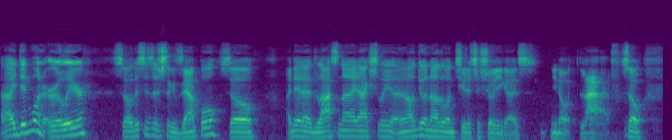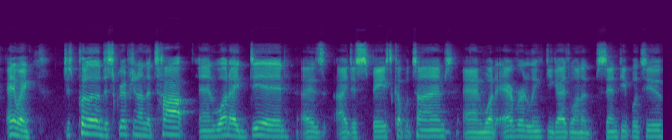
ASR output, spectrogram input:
I did one earlier so this is just an example. So I did it last night actually and I'll do another one too just to show you guys you know live. So anyway just put a little description on the top and what I did is I just spaced a couple times and whatever link you guys want to send people to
